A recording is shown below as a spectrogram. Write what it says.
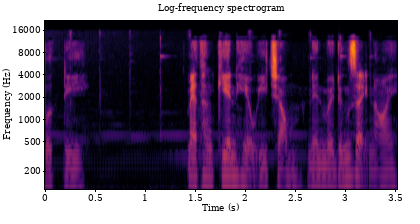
bước đi. Mẹ thằng Kiên hiểu ý chồng nên mới đứng dậy nói.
